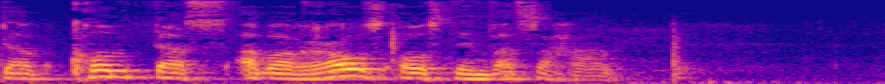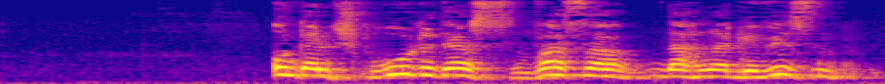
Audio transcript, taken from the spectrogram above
da kommt das aber raus aus dem Wasserhahn. Und dann sprudelt das Wasser nach einer gewissen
